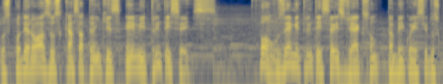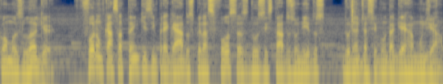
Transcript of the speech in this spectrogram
Os poderosos caça-tanques M36. Bom, os M36 Jackson, também conhecidos como Slugger, foram caça-tanques empregados pelas forças dos Estados Unidos durante a Segunda Guerra Mundial,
